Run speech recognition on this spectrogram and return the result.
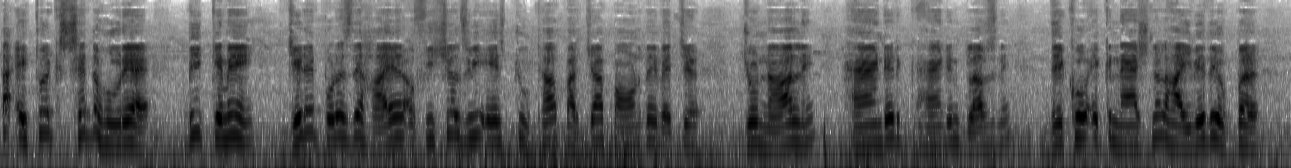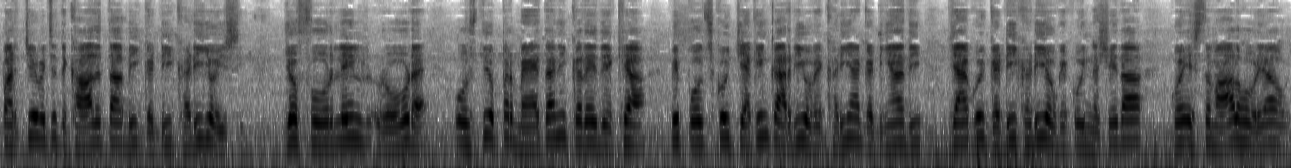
ਤਾਂ ਇੱਥੋਂ ਇੱਕ ਸਿੱਧ ਹੋ ਰਿਹਾ ਹੈ ਵੀ ਕਿਵੇਂ ਜਿਹੜੇ ਪੁਲਿਸ ਦੇ ਹਾਇਰ ਅਫੀਸ਼ੀਅਲਸ ਵੀ ਇਸ ਝੂਠਾ ਪਰਚਾ ਪਾਉਣ ਦੇ ਵਿੱਚ ਜੋ ਨਾਲ ਨੇ ਹੈਂਡਡ ਹੈਂਡ ਇਨ ਗਲਵਜ਼ ਨੇ, ਦੇਖੋ ਇੱਕ ਨੈਸ਼ਨਲ ਹਾਈਵੇ ਦੇ ਉੱਪਰ ਪਰਚੇ ਵਿੱਚ ਦਿਖਾ ਦਿੱਤਾ ਵੀ ਗੱਡੀ ਖੜੀ ਹੋਈ ਸੀ। ਜੋ 4 ਲੇਨ ਰੋਡ ਹੈ, ਉਸ ਦੇ ਉੱਪਰ ਮੈਂ ਤਾਂ ਨਹੀਂ ਕਦੇ ਦੇਖਿਆ ਵੀ ਪੁਲਿਸ ਕੋਈ ਚੈਕਿੰਗ ਕਰ ਰਹੀ ਹੋਵੇ ਖੜੀਆਂ ਗੱਡੀਆਂ ਦੀ, ਜਾਂ ਕੋਈ ਗੱਡੀ ਖੜੀ ਹੋਵੇ, ਕੋਈ ਨਸ਼ੇ ਦਾ ਕੋਈ ਇਸਤੇਮਾਲ ਹੋ ਰਿਹਾ ਹੋਵੇ।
